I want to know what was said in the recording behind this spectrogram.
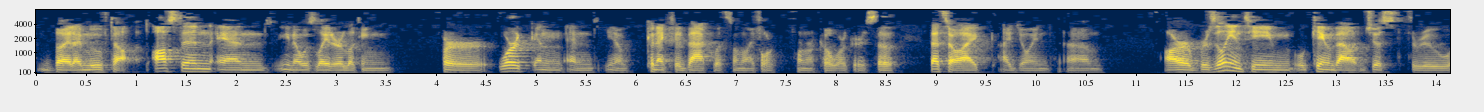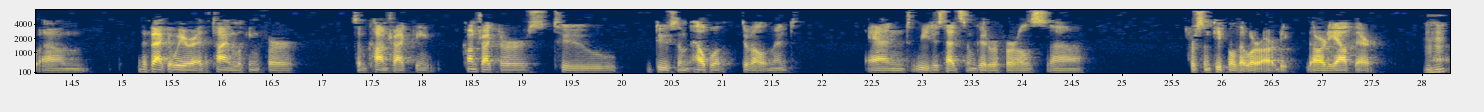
but I moved to Austin and, you know, was later looking for work and, and, you know, connected back with some of my for, former coworkers. So that's how I, I joined. Um, our Brazilian team came about just through, um, the fact that we were at the time looking for some contracting, contractors to do some help with development. And we just had some good referrals, uh, for some people that were already, already out there. Mm-hmm. Uh,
